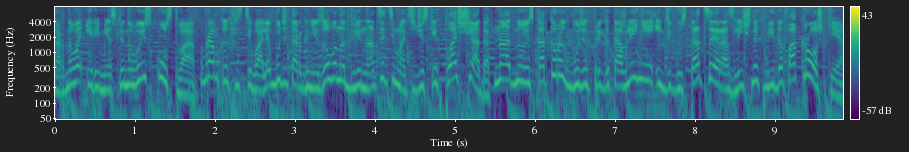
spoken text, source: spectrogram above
гончарного и ремесленного искусства. В рамках фестиваля будет организовано 12 тематических площадок, на одной из которых будет приготовление и дегустация различных видов окрошки.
